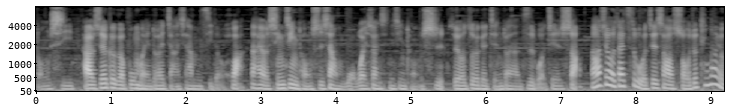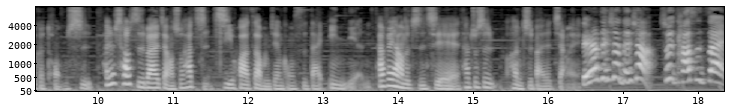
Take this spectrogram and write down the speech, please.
东西，还有一些各个部门也都会讲一下他们自己的话。那还有新进同事，像我，我也算新进同事，所以我做一个简短的自我介绍。然后结果在自我介绍的时候，我就听到有个同事，他就超直白的讲说，他只计划在我们这间公司待一年，他非常的直接，他就是很直白的讲，哎，等一下，等一下，等一下，所以他是在。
